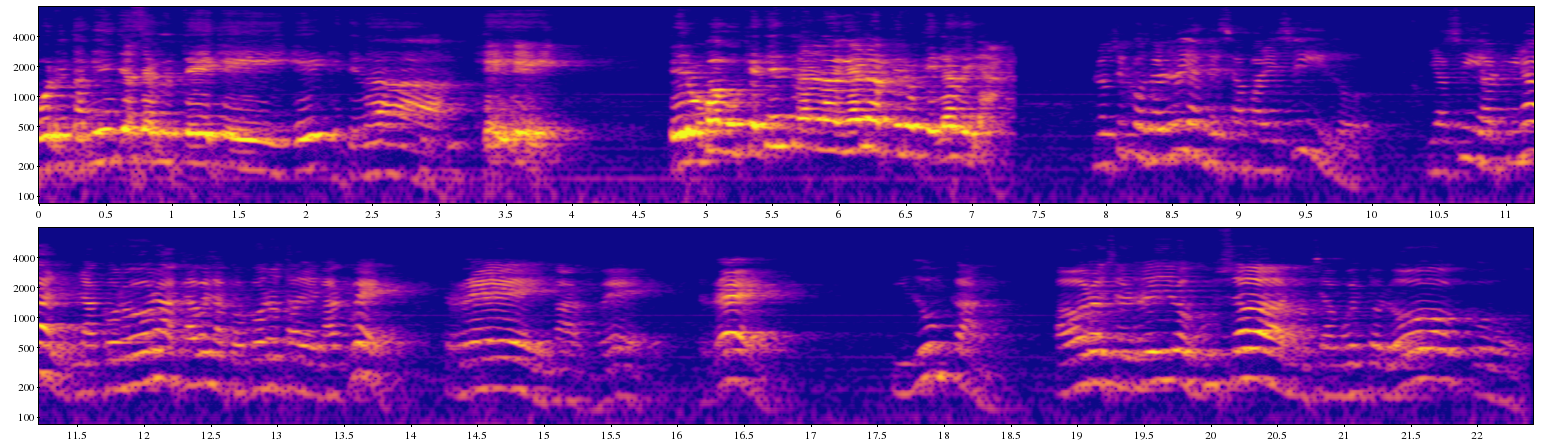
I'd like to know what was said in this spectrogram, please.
Bueno, y también ya sabe usted que, eh, que te da... jeje. Pero vamos, que te entran las ganas, pero que nada de nada. Los hijos del rey han desaparecido. Y así, al final, la corona acaba en la cocorota de Macbeth. Rey Macbeth, rey. Y Duncan, ahora es el rey de los gusanos. Se han vuelto locos.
